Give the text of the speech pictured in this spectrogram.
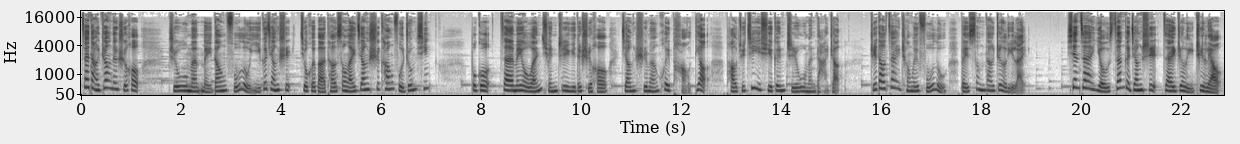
在打仗的时候，植物们每当俘虏一个僵尸，就会把他送来僵尸康复中心。不过，在没有完全治愈的时候，僵尸们会跑掉，跑去继续跟植物们打仗，直到再成为俘虏，被送到这里来。现在有三个僵尸在这里治疗，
